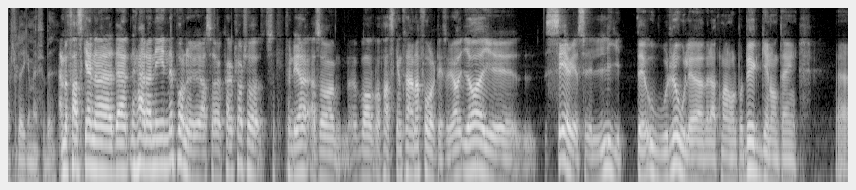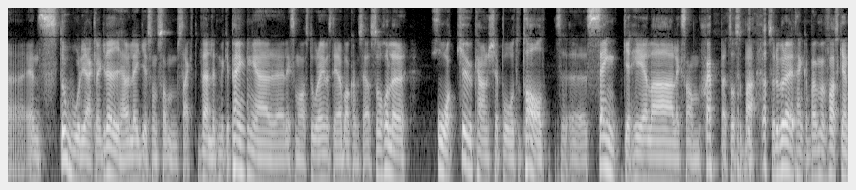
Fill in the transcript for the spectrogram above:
tankar flyger mig förbi. Ja, men fasken, eh, den här är ni inne på nu, alltså självklart så, så funderar alltså vad, vad fasken tränar folk liksom. Jag, jag är ju seriously lite orolig över att man håller på och bygger någonting. Uh, en stor jäkla grej här och lägger som, som sagt väldigt mycket pengar, eh, liksom har stora investerare bakom sig. Så håller HQ kanske på totalt uh, sänker hela liksom, skeppet. Och så, bara, så då börjar jag tänka på, men fasken,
